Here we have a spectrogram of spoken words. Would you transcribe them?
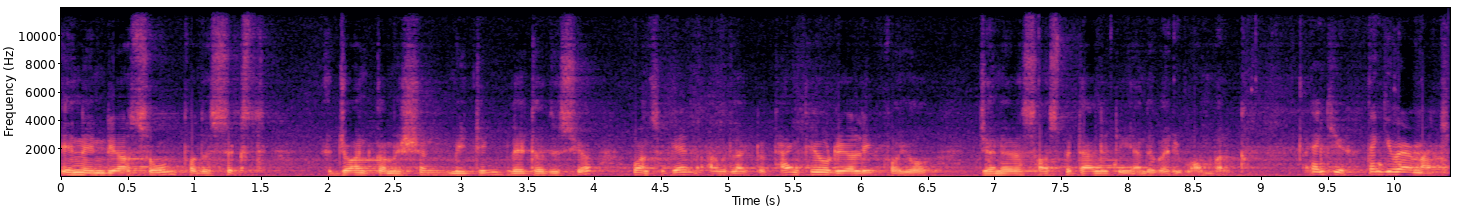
in India soon for the sixth Joint Commission meeting later this year. Once again, I would like to thank you really for your generous hospitality and a very warm welcome. Thank you. Thank you very much.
